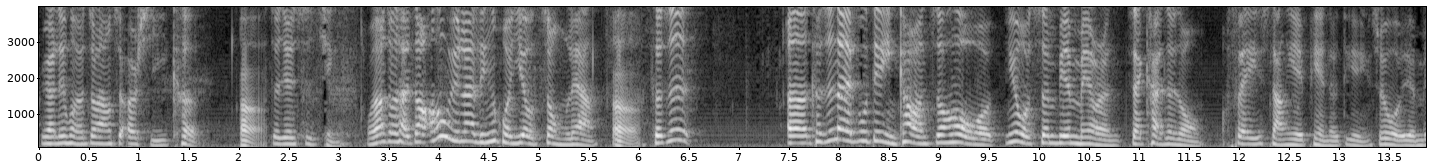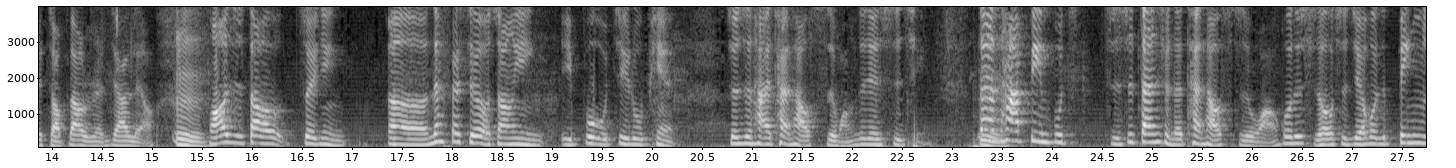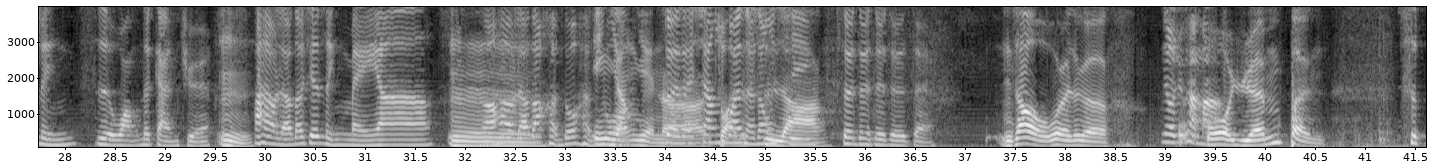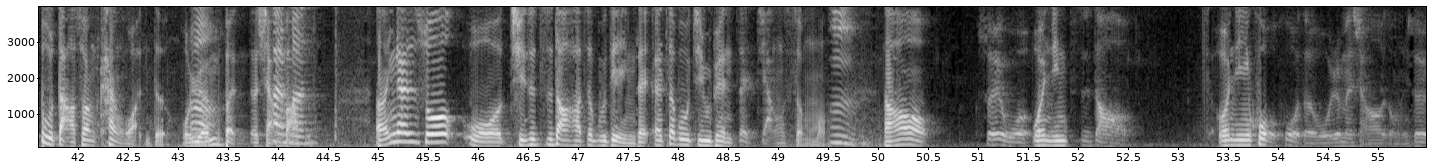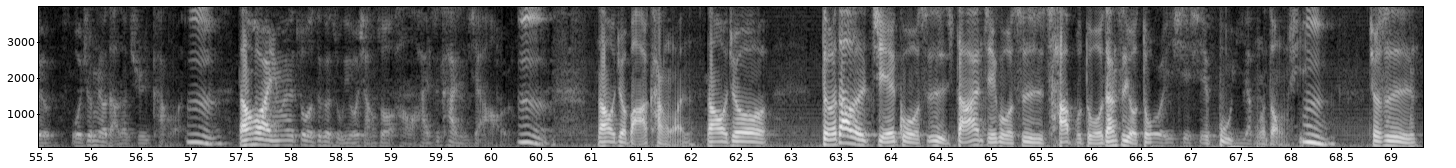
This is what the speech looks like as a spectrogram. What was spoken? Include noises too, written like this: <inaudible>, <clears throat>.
原来灵魂的重量是二十一克。嗯，这件事情我那时候才知道，哦，原来灵魂也有重量。嗯，可是，呃，可是那一部电影看完之后，我因为我身边没有人在看这种。非商业片的电影，所以我也没找不到人家聊。嗯，然后一直到最近，呃，Netflix 有上映一部纪录片，就是他在探讨死亡这件事情，但他并不只是单纯的探讨死亡，或者死后世界，或者濒临死亡的感觉。嗯，他还有聊到一些灵媒啊，嗯，然后还有聊到很多很多阴阳眼啊，对对相关的东西啊，对对对对对。你知道我为了这个，你有去看吗？我原本。是不打算看完的。我原本的想法是，呃，应该是说，我其实知道他这部电影在，呃，这部纪录片在讲什么。嗯，然后，所以我我已经知道，我已经获获得我原本想要的东西，所以我就没有打算继续看完。嗯，然后后来因为做这个主题，我想说，好，还是看一下好了。嗯，然后我就把它看完了，然后我就得到的结果是，答案结果是差不多，但是有多了一些些不一样的东西。嗯，就是。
